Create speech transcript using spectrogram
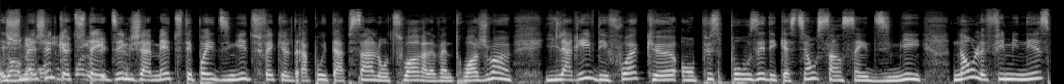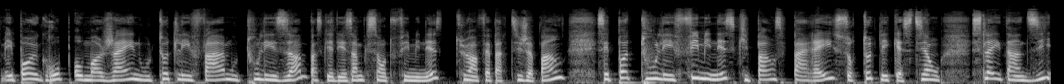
J'imagine que tu t'indignes jamais, tu t'es pas indigné du fait que le drapeau est absent l'autre soir à la 23 juin. Il arrive des fois qu'on puisse poser des questions sans s'indigner. Non, le féminisme est pas un groupe homogène où toutes les femmes ou tous les hommes, parce qu'il y a des hommes qui sont féministes, tu en fais partie, je pense. C'est pas tous les féministes qui pensent pareil sur toutes les questions. Cela étant dit,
